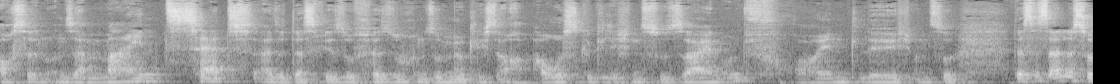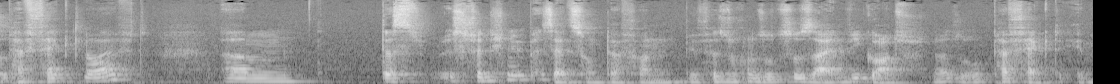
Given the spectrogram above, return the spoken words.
auch so in unserem Mindset, also dass wir so versuchen, so möglichst auch ausgeglichen zu sein und freundlich und so, dass es alles so perfekt läuft. Ähm, das ist, finde ich, eine Übersetzung davon. Wir versuchen so zu sein wie Gott, ne? so perfekt eben.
